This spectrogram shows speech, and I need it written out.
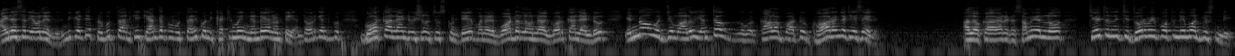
అయినా సరే ఇవ్వలేదు. ఎందుకంటే ప్రభుత్వానికి కేంద్ర ప్రభుత్వానికి కొన్ని కఠినమైన నిర్ణయాలు ఉంటాయి. అంతవరకు ఎందుకు? గోర్ఖా ల్యాండ్ విషయంలో చూసుకుంటే మన బోర్డర్లో ఉన్న గోర్ఖా ల్యాండ్ ఎన్నో ఉద్యమాలు ఎంతో కాలం పాటు ఘోరంగా చేశారు అది ఒక సమయంలో చేతుల నుంచి దూరం అయిపోతుందేమో అనిపిస్తుంది.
